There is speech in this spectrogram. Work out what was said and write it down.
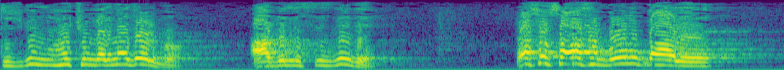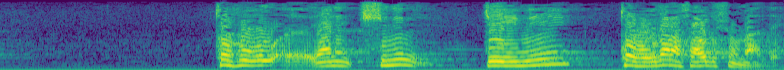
Düzgün hökm vermək deyil bu. Adillisizlikdir. Rasul sallallahu buyurur, bəli, topuğu, yəni kişinin geyimi topuqdan aşağı düşməməlidir.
